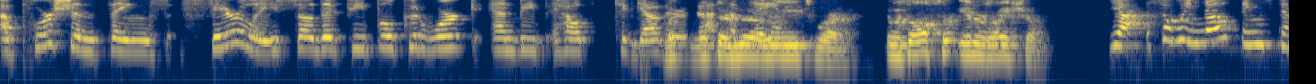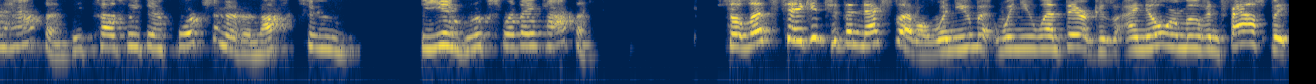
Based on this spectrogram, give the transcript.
apportion things fairly so that people could work and be helped together. What, what their real needs were. It was also interracial. Yeah, so we know things can happen because we've been fortunate enough to be in groups where they've happened. So let's take it to the next level. When you when you went there, because I know we're moving fast, but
